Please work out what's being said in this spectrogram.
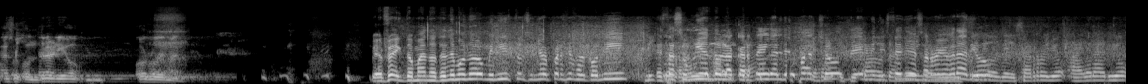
Caso contrario, os lo demande. Perfecto, mano. Tenemos nuevo ministro, el señor Percy Falconi. Está asumiendo la cartera del despacho del Ministerio de Desarrollo Agrario. Ministerio de Desarrollo Agrario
